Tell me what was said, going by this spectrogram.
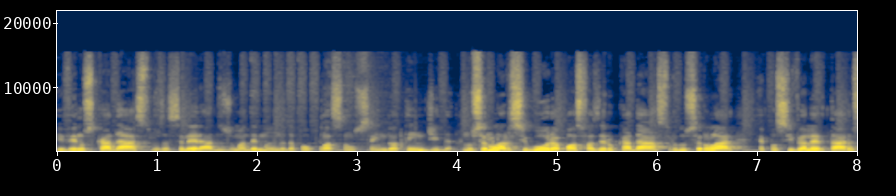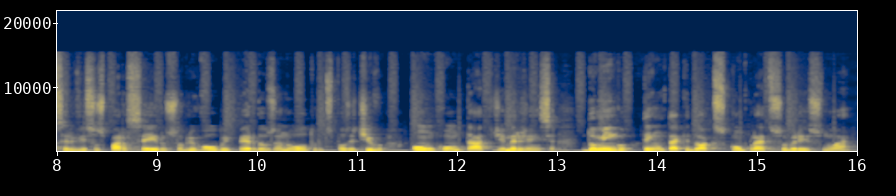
e vê nos cadastros acelerados uma demanda da população sendo atendida. No celular seguro, após fazer o cadastro do celular, é possível alertar os serviços parceiros sobre roubo e perda usando outro dispositivo ou um contato de emergência. Domingo tem um Tech Docs completo sobre isso no ar.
